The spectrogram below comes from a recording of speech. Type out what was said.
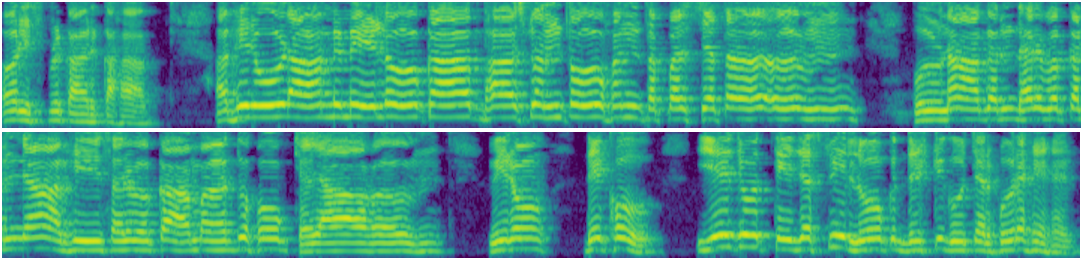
और इस प्रकार कहा अभिरूढ़ा में लोका भास्वंतो हंत पश्यत पूर्णा गंधर्व कन्या भी सर्व काम दुहोक्षया। वीरों, देखो, ये जो तेजस्वी लोक दृष्टिगोचर हो रहे हैं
